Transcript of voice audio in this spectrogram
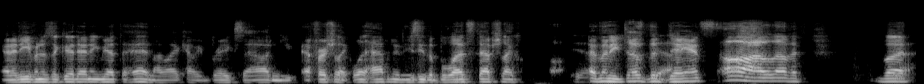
And it even is a good ending at the end. I like how he breaks out, and you at first you're like, "What happened?" And you see the blood steps, you're like, oh. Yeah. and then he does the Yeah. dance. Oh, I love it. But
